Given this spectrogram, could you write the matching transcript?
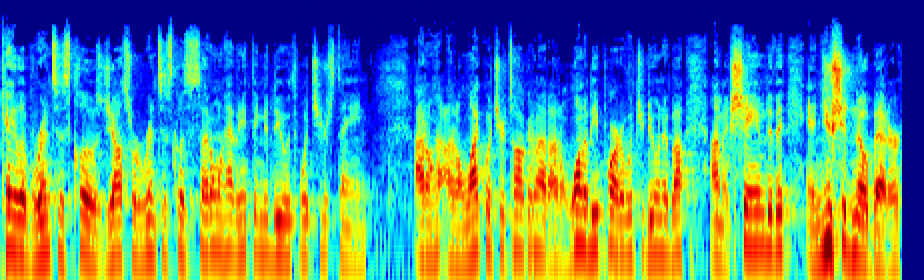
Caleb rents his clothes. Joshua rents his clothes. Says, I don't have anything to do with what you're saying. I don't, I don't like what you're talking about. I don't want to be part of what you're doing about. I'm ashamed of it, and you should know better.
